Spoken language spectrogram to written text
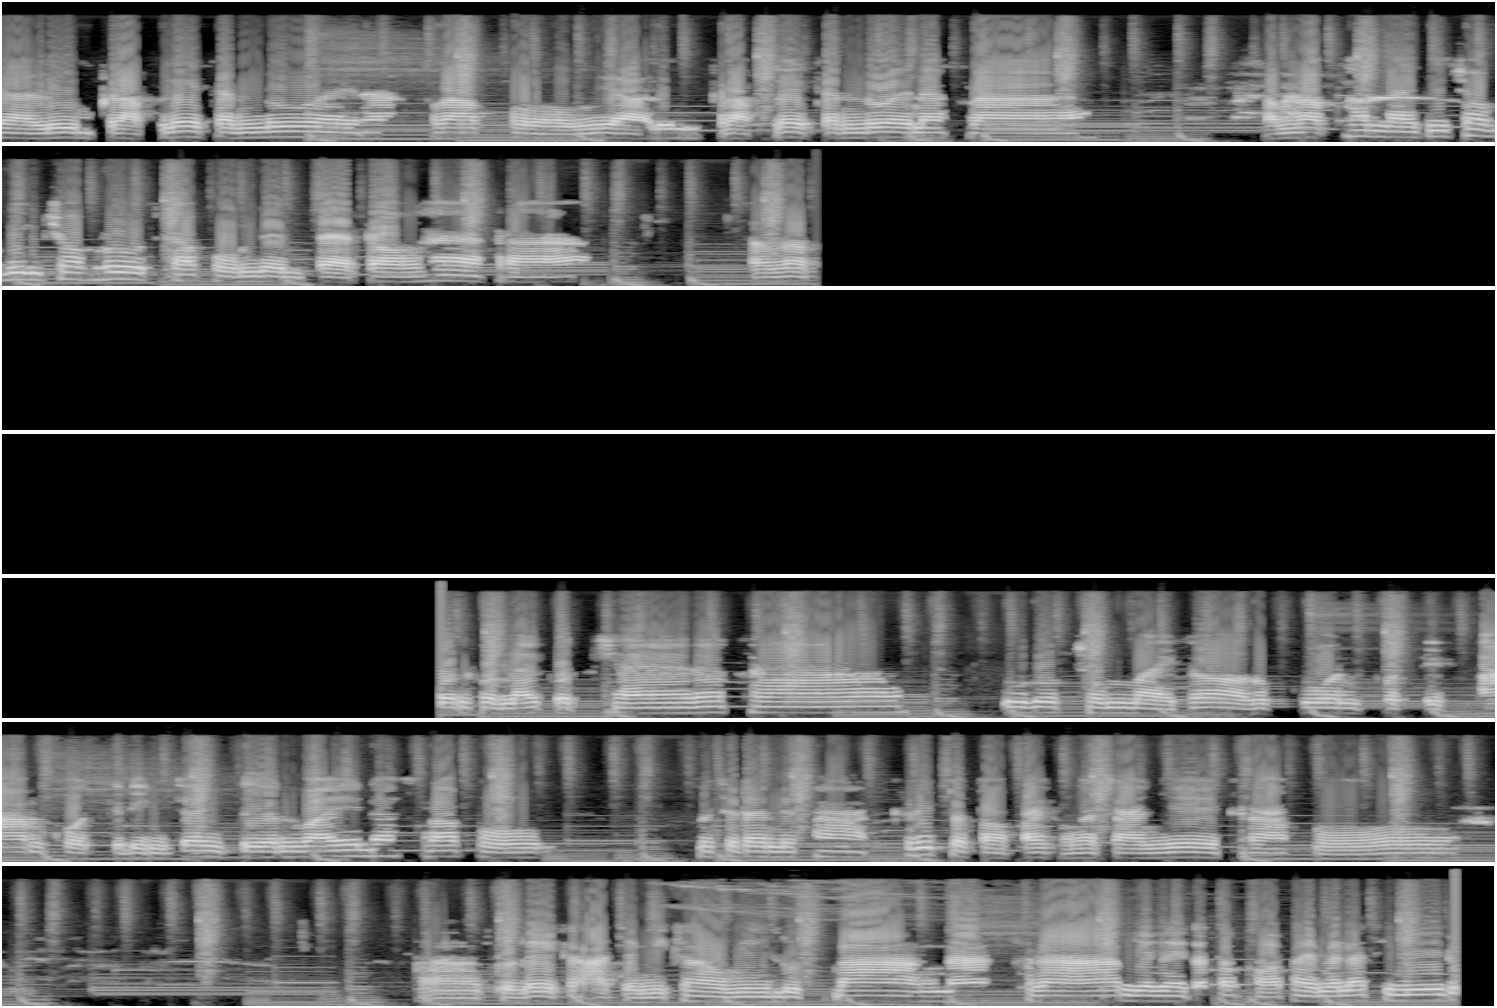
อย่าลืมกลับเลขกันด้วยนะครับผมอย่าลืมกลับเลขกันด้วยนะครับสำหรับท่านใดที่ชอบวิ่งชอบรูดครับ ผมเด่นแปดรองห้าครับสำหรับ วนกดไลค์กดแชร์นะครับผู้รับชมใหม่ก็รบกวนกดติดตามกดกระดิ่งแจ้งเตือนไว้นะครับผมเพื่อจะได้ไม่พลาดคลิปต่อๆไปของอาจารย์เย่ครับผมตัวเลขก็อาจจะมีเข้ามีหลุดบ้างนะครับ ยังไงก็ต้องขออภัยมาณที่นี้ด้วย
